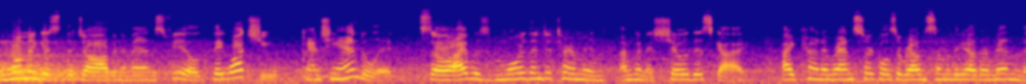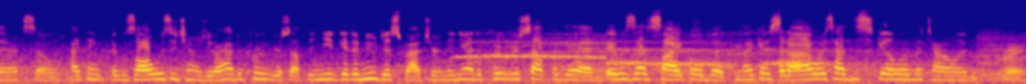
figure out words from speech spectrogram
A woman gets the job in a man's field, they watch you. Can she handle it? So I was more than determined, I'm going to show this guy. I kind of ran circles around some of the other men there, so I think it was always a challenge. You had to prove yourself. Then you'd get a new dispatcher, and then you had to prove yourself again. It was that cycle, but like I said, I always had the skill and the talent. Right.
